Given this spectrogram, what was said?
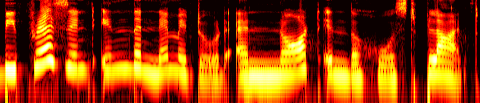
be present in the nematode and not in the host plant.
